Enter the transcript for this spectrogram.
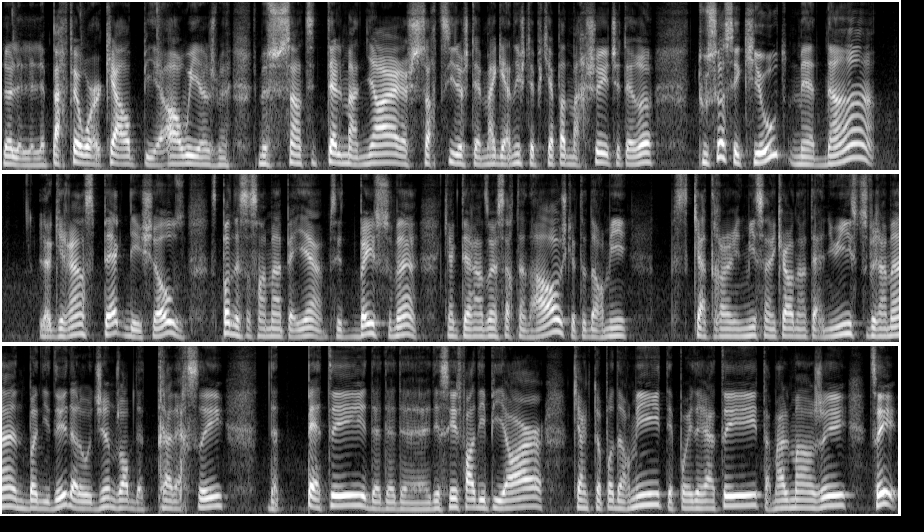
le, parfait workout, puis ah oui, je, me, suis senti de telle manière, je suis sorti, j'étais magané, j'étais plus capable de marcher, etc. Tout ça, c'est cute, mais dans le grand spectre des choses, c'est pas nécessairement payant. C'est bien souvent, quand tu es rendu à un certain âge, que tu as dormi 4h30, 5h dans ta nuit, c'est vraiment une bonne idée d'aller au gym, genre de te traverser, de péter, d'essayer de, faire des PR quand tu n'as pas dormi, tu n'es pas hydraté, tu as mal mangé. Tu sais,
